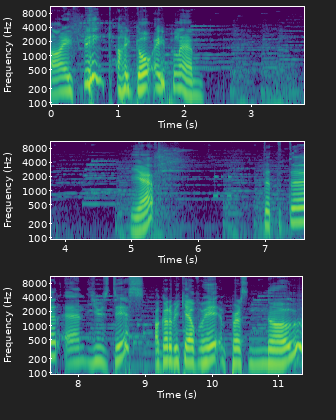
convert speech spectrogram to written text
I think I got a plan. Yep. And use this. I gotta be careful here and press no.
